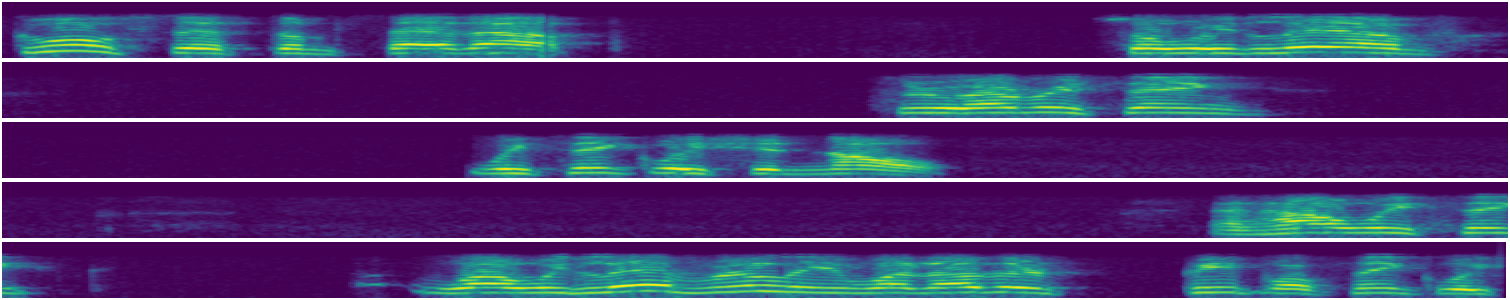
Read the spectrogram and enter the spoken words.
school system set up so we live through everything we think we should know. And how we think, well, we live really what other people think we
